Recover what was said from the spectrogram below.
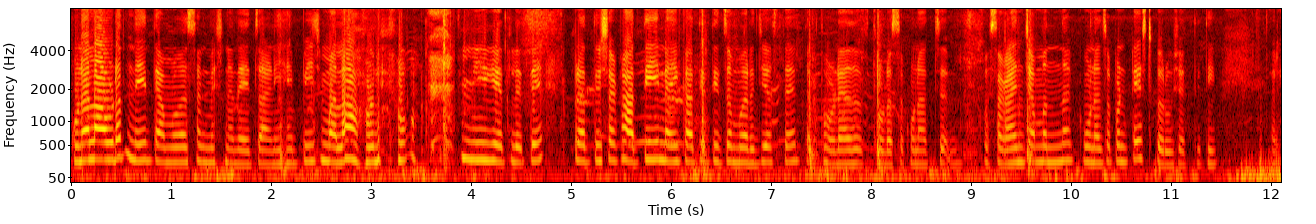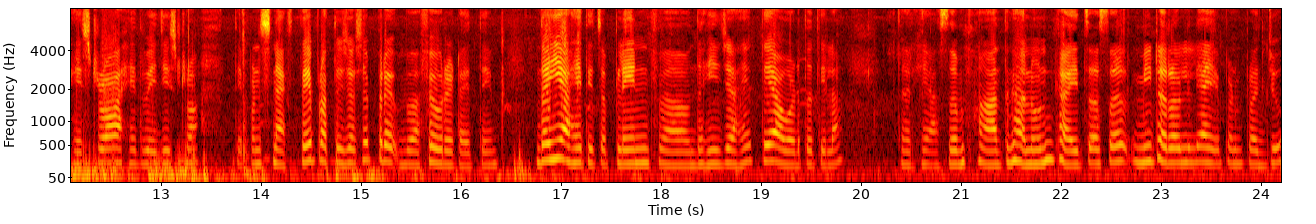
कुणाला आवडत नाही त्यामुळं संमिश्रण द्यायचं आणि हे पीच मला आवडतो. मी घेतले ते. प्रत्युषा खाती नाही खाती तिचं मर्जी असते. तर थोड्या थोडंसं कुणाचं सगळ्यांच्यामधनं कुणाचं पण टेस्ट करू शकते ती. तर हे स्ट्रॉ आहेत वेजी स्ट्रॉ ते पण स्नॅक्स ते प्रत्युषाचे प्रे फेवरेट आहेत ते. दही आहे तिचं प्लेन दही जे आहे ते आवडतं तिला. तर हे असं हात घालून खायचं. असं मी ठरवलेले आहे पण प्रज्जू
